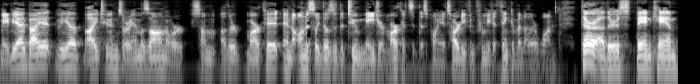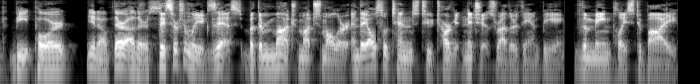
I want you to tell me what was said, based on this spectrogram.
maybe I buy it via iTunes or Amazon or some other market. And honestly, those are the two major markets at this point. It's hard even for me to think of another one. There are others Bandcamp, Beatport, you know, there are others. They certainly exist, but they're much, much smaller. And they also tend to target niches rather than being the main place to buy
